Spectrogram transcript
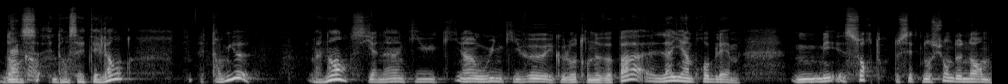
dans, D'accord. ce- dans cet élan, tant mieux. Maintenant, s'il y en a un, qui, un ou une qui veut et que l'autre ne veut pas, là, il y a un problème. Mais sortons de cette notion de norme.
